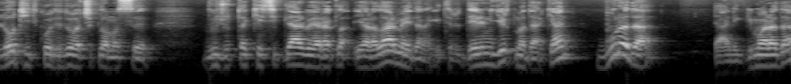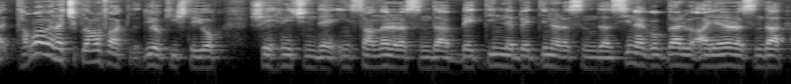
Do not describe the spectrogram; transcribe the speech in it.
Lotit kodedu açıklaması vücutta kesikler ve yaralar meydana getirir. Derini yırtma derken burada yani Gimara'da tamamen açıklama farklı. Diyor ki işte yok şehrin içinde insanlar arasında, Beddinle Beddin arasında, sinagoglar ve aileler arasında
